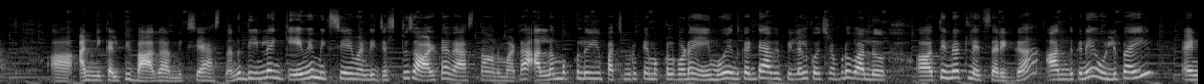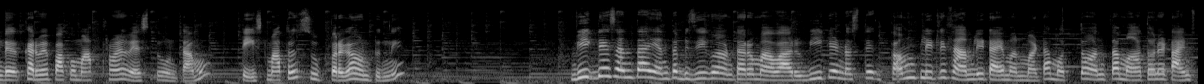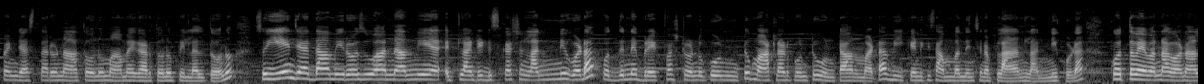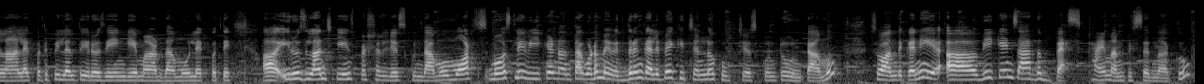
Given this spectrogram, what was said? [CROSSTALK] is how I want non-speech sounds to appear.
అన్ని కలిపి బాగా మిక్స్ చేస్తున్నాను దీనిలో ఇంకేమీ మిక్స్ చేయమండి. జస్ట్ సాల్టే వేస్తాం అనమాట అల్లం ముక్కలు ఈ పచ్చిమిరపకాయ ముక్కలు కూడా ఏమో. ఎందుకంటే అవి పిల్లలకి వచ్చినప్పుడు వాళ్ళు తినట్లేదు సరిగ్గా. అందుకనే ఉల్లిపాయ అండ్ కరివేపాకు మాత్రమే వేస్తూ ఉంటాము. టేస్ట్ మాత్రం సూపర్గా ఉంటుంది. వీక్ డేస్ అంతా ఎంత బిజీగా ఉంటారో మా వారు. వీకెండ్ వస్తే కంప్లీట్లీ ఫ్యామిలీ టైం అనమాట మొత్తం అంతా మాతోనే టైం స్పెండ్ చేస్తారు. నాతోనూ మామయ్య గారితోనూ పిల్లలతోనూ. సో ఏం చేద్దాం ఈరోజు అన్న అన్ని ఇట్లాంటి డిస్కషన్లు అన్నీ కూడా పొద్దున్నే బ్రేక్ఫాస్ట్ వండుకుంటూ మాట్లాడుకుంటూ ఉంటాం అనమాట వీకెండ్కి సంబంధించిన ప్లాన్లు అన్నీ కూడా. కొత్తవి ఏమన్నా కొనాలా లేకపోతే పిల్లలతో ఈరోజు ఏం గేమ్ ఆడదాము? లేకపోతే ఈరోజు లంచ్కి ఏం స్పెషల్ చేసుకుందాము? మోస్ట్ మోస్ట్లీ వీకెండ్ అంతా కూడా మేము ఇద్దరం కలిపే కిచెన్లో కుక్ చేసుకుంటూ ఉంటాము. సో అందుకని weekends are the best time అనిపిస్తుంది నాకు.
